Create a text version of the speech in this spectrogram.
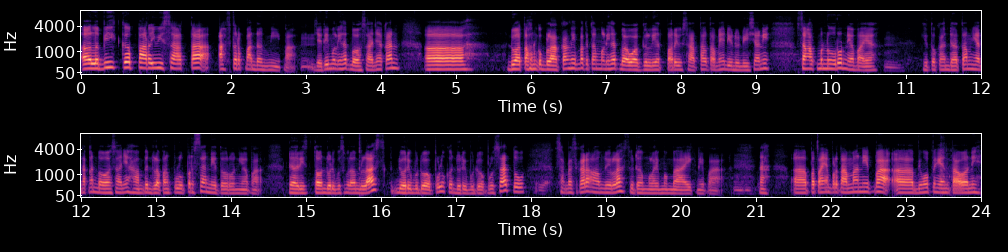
uh, lebih ke pariwisata after pandemi Pak. Hmm. Jadi melihat bahwasanya kan uh, dua tahun ke belakang nih Pak kita melihat bahwa geliat pariwisata utamanya di Indonesia nih sangat menurun ya Pak ya Hmm. Gitu kan data menyatakan bahwasanya hampir 80% nih turunnya Pak dari tahun 2019 2020 ke 2021 Iya. sampai sekarang alhamdulillah sudah mulai membaik nih Pak. Hmm. Nah, eh, pertanyaan pertama nih Pak eh, Bimo pengen tahu nih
